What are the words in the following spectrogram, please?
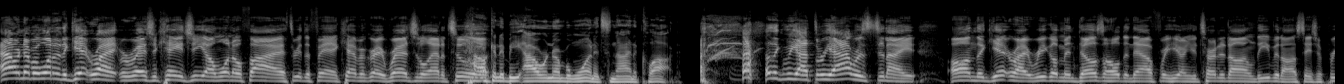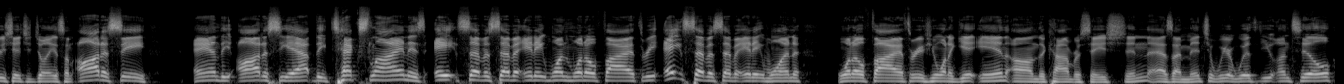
Hour number one of the Get Right with Reggie KG on 105 through the fan. Kevin Gray, Reginald Attitude. How can it be hour number one? It's nine o'clock. I think we got three hours tonight on the Get Right. Regal Mendoza holding down for you on your Turn It On, Leave It On station. Appreciate you joining us on Audacy and the Audacy app. The text line is 877 881 1053. 877 881 1053 if you want to get in on the conversation. As I mentioned, we are with you until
